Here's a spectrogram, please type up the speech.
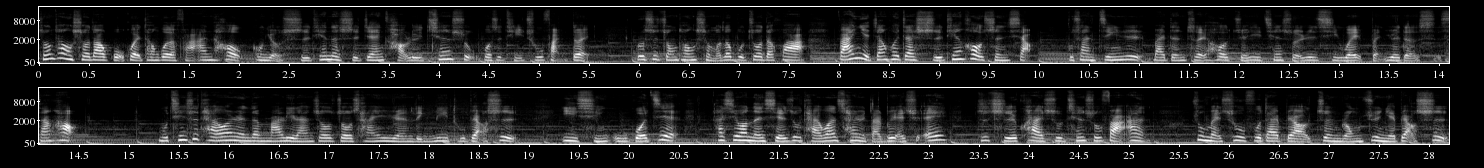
总统收到国会通过的法案后，共有十天的时间考虑签署或是提出反对。若是总统什么都不做的话，法案也将会在十天后生效，不算今日。拜登最后决议签署日期为本月的十三号。母亲是台湾人的马里兰州州参议员林立图表示：“疫情无国界，他希望能协助台湾参与 WHA，支持快速签署法案。”驻美处副代表郑荣俊也表示：“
